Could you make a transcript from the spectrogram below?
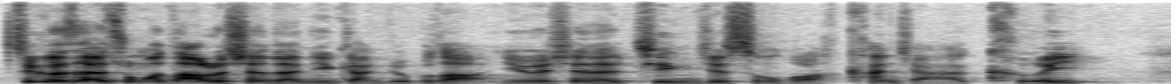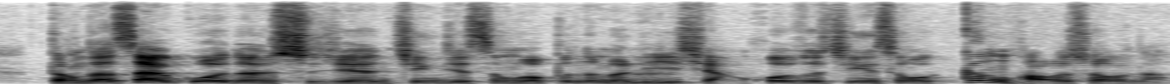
这个在中国大陆现在你感觉不到，因为现在经济生活看起来还可以。等到再过一段时间，经济生活不那么理想，或者说经济生活更好的时候呢，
